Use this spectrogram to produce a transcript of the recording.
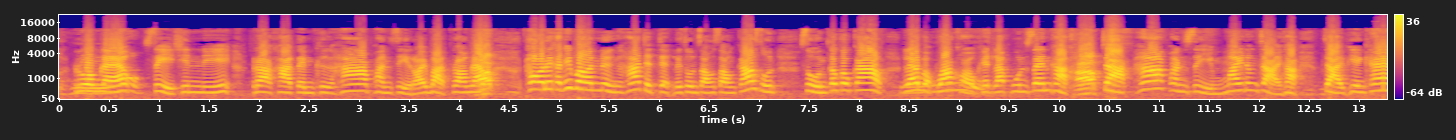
ๆรวมแล้ว 4 ชิ้นนี้ ราคาเต็มคือ 5,400 บาทพร้อมแล้วครับโทรเลยค่ะที่เบอร์ 1577 หรือ 022900999 แล้วบอกว่าขอเคล็ดลับวุ้นเส้นค่ะ ครับจาก 5,400 ไม่ต้องจ่ายค่ะ จ่ายเพียงแค่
